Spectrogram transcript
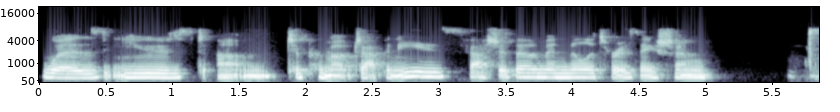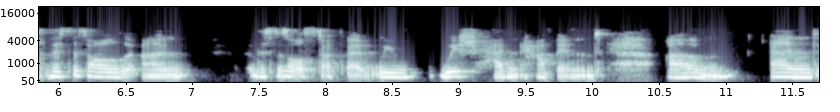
was used um, to promote Japanese fascism and militarization. This is all um, this is all stuff that we wish hadn't happened. Um, and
